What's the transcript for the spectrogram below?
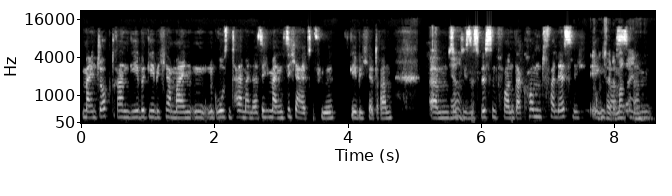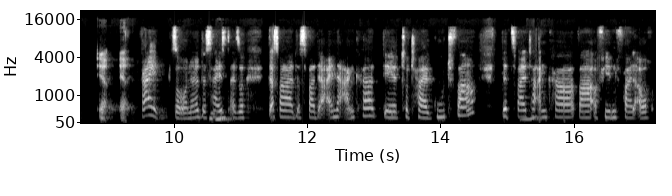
meinen Job dran gebe, gebe ich ja meinen, einen großen Teil meiner mein Sicherheitsgefühl gebe ich ja dran. Ähm, ja. So dieses Wissen von, da kommt verlässlich halt irgendwas. Ähm, ja, ja. rein. So, ne? Das mhm. heißt also, das war, das war der eine Anker, der total gut war. Der zweite mhm. Anker war auf jeden Fall auch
